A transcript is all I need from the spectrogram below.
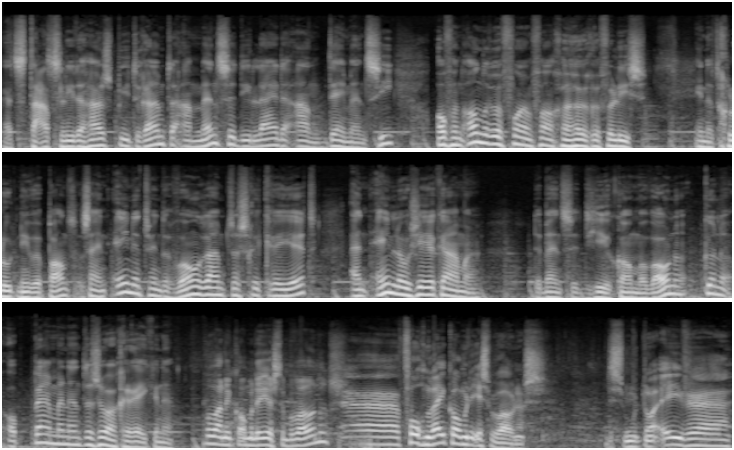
Het staatsliedenhuis biedt ruimte aan mensen die lijden aan dementie of een andere vorm van geheugenverlies. In het gloednieuwe pand zijn 21 woonruimtes gecreëerd en één logeerkamer. De mensen die hier komen wonen kunnen op permanente zorg rekenen. Wanneer komen de eerste bewoners? Uh, volgende week komen de eerste bewoners. Dus moet nog even,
